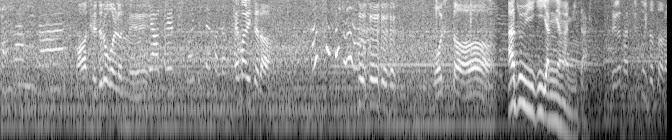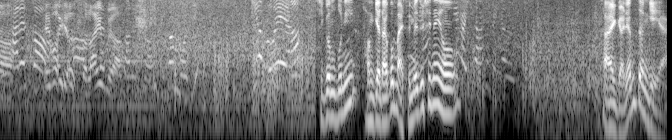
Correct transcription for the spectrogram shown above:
감사합니다. 와 제대로 걸렸네. 야, 잘 치고 있을 때 걸렸어. 세 마리째다. 멋있다. 아주 이기양양합니다. 내가 다 찍고 있었잖아. 잘했어. 대박이었어. 라이브야. 잘했어, 잘했어. 이건 뭐지? 이건 뭐예요? 직원분이 성게라고 말씀해 주시네요. 얘가 이상 하게 생겼는데. 잘 가렴 성게야.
